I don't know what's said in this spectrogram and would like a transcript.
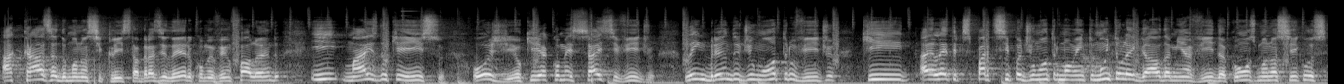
a casa do monociclista brasileiro, como eu venho falando, e mais do que isso, hoje eu queria começar esse vídeo lembrando de um outro vídeo que a Electrics participa de um outro momento muito legal da minha vida com os monociclos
